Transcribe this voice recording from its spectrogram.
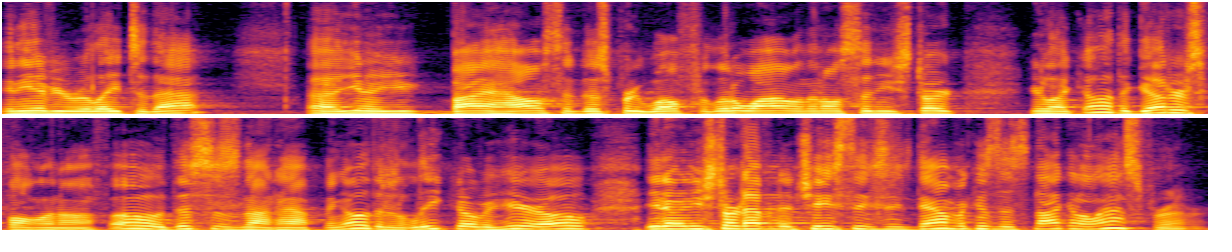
Any of you relate to that? Uh, you know, you buy a house and it does pretty well for a little while, and then all of a sudden you start, you're like, oh, the gutter's falling off. Oh, this is not happening. Oh, there's a leak over here. Oh, you know, and you start having to chase these things down because it's not going to last forever.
